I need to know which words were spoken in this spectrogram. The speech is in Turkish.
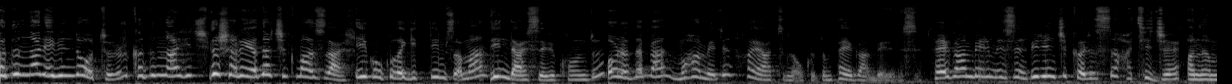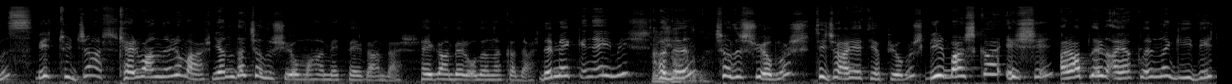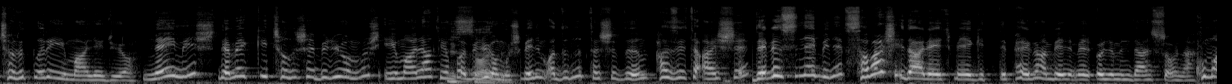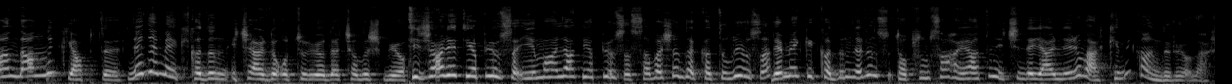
Kadınlar evinde oturur. Kadınlar hiç dışarıya da çıkmazlar. İlkokula gittiğim zaman din dersleri kondu. Orada ben Muhammed'in hayatını okudum peygamberimizin. Peygamberimizin birinci karısı Hatice anamız bir tüccar. Kervanları var. Yanında çalışıyor Muhammed peygamber. Peygamber olana kadar. Demek ki neymiş? Kadın. çalışıyormuş, ticaret yapıyormuş. Bir başka eşi Arapların ayaklarına giydiği çarıkları imal ediyor. Neymiş? Demek ki çalışabiliyormuş, imalat yapabiliyormuş. Benim adını taşıdığım Hazreti Ayşe devesine binip savaş idare etmeye gitti peygamberin ölümünden sonra. Kumandanlık yaptı. Ne demek kadın içeride oturuyor da çalışmıyor? Ticaret yapıyorsa, imalat yapıyorsa, savaşa da katılıyorsa demek ki kadınların toplumsal hayatın içinde yerleri var. Kimi kandırıyorlar?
